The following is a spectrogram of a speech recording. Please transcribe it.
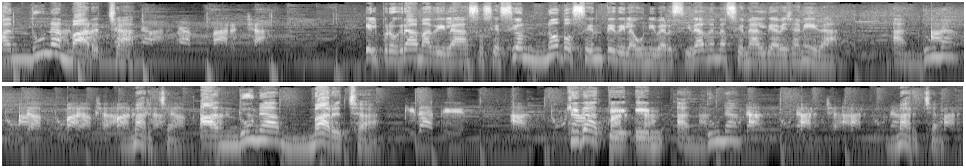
Anduna Marcha. El programa de la Asociación No Docente de la Universidad Nacional de Avellaneda. Anduna, Marcha. Marcha. Anduna Marcha. Quédate en Anduna, Quédate en Anduna, Marcha. Marcha.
